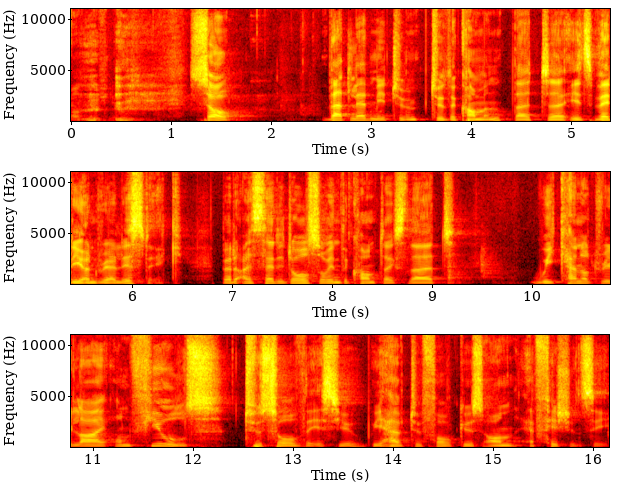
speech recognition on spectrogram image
of the fuel. So that led me to, to the comment that uh, it's very unrealistic. But I said it also in the context that we cannot rely on fuels to solve the issue. We have to focus on efficiency.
